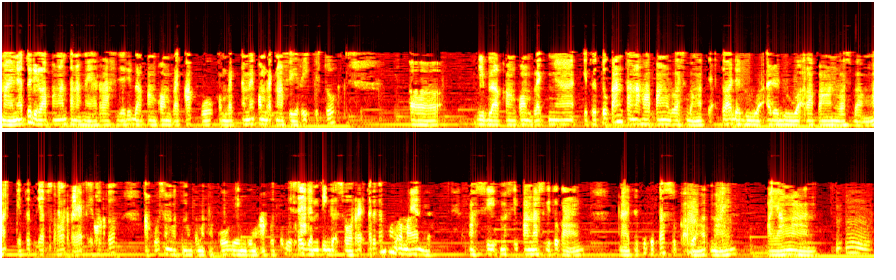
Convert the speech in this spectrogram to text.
mainnya tuh di lapangan tanah merah. Jadi belakang komplek aku, komplek namanya komplek Nafiri itu eh di belakang kompleknya itu tuh kan tanah lapangan luas banget ya. Itu ada dua ada dua lapangan luas banget. Itu tiap sore itu tuh aku sama teman-teman aku, geng-geng aku tuh biasanya jam 3 sore. Tapi kan lumayan ya. Masih masih panas gitu kan. Nah, itu tuh kita suka banget main layangan. Mm-mm.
